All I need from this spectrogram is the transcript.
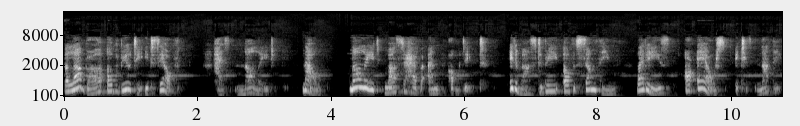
the lover of beauty itself has knowledge. Now, knowledge must have an object. It must be of something, that is, or else it is nothing,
